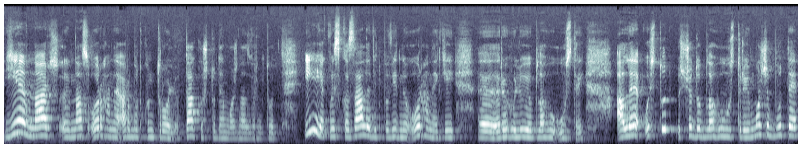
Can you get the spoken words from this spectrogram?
Є в нас, в нас органи арбудконтролю, також туди можна звернутися. І, як ви сказали, відповідний орган, який е, регулює благоустрій. Але ось тут щодо благоустрою може бути е,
